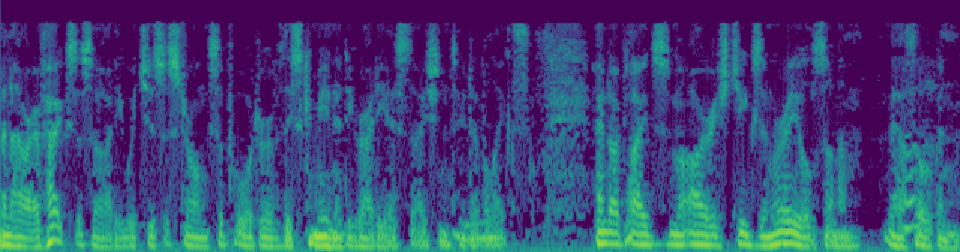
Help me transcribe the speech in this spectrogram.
Monaro Folk Society, which is a strong supporter of this community radio station, 2XX. And I played some Irish jigs and reels on a mouth Oh. organ.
